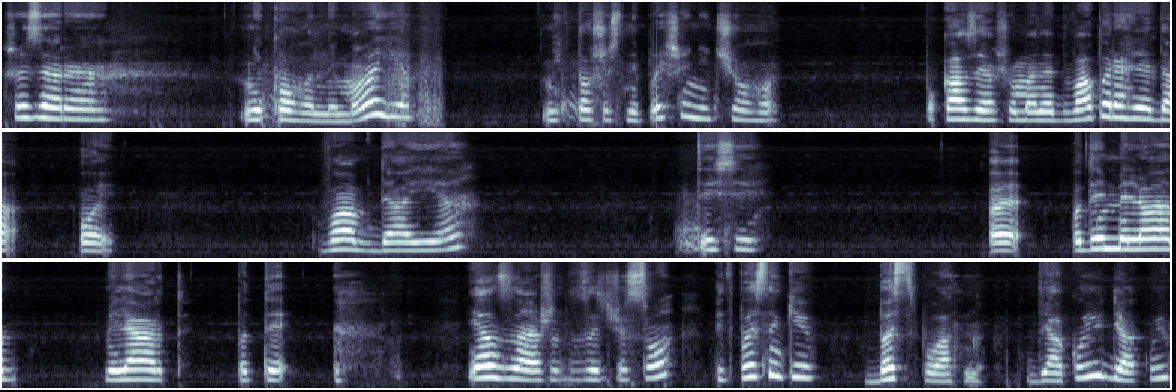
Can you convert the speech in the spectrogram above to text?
Що зараз нікого немає, ніхто щось не пише нічого. Показує, що в мене два перегляда. Ой. Вам дає тисі. Е, один мільйон мільярд поти. Я не знаю, що це за число. Підписників безплатно. Дякую, дякую.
